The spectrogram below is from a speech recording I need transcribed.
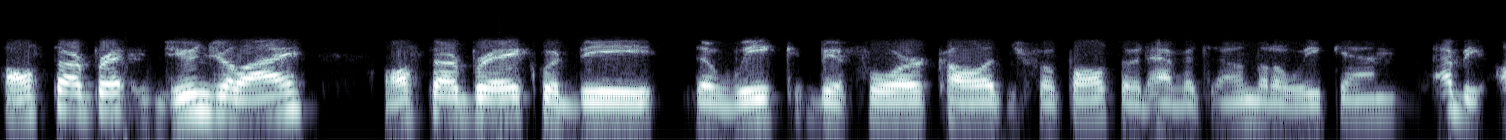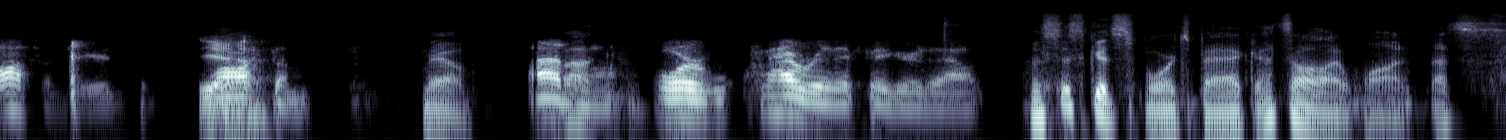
All Star break, June, July, All Star break would be the week before college football, so it'd have its own little weekend. That'd be awesome, dude. Yeah, Awesome. Yeah. I don't Fuck. know, or however they figure it out. Let's just get sports back. That's all I want. That's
